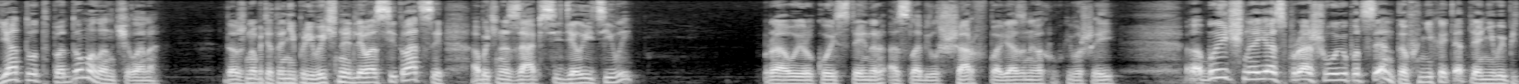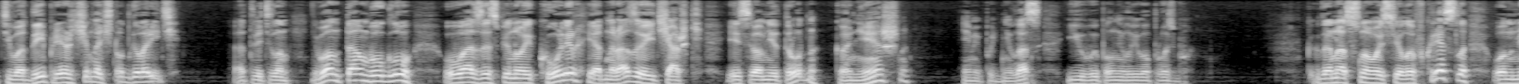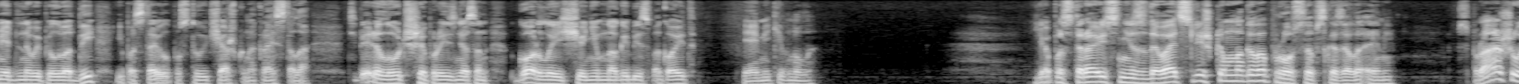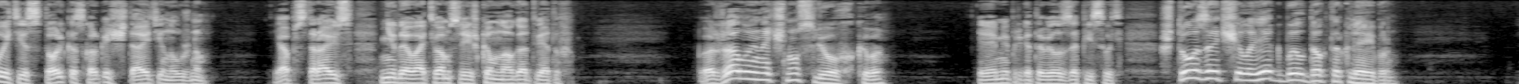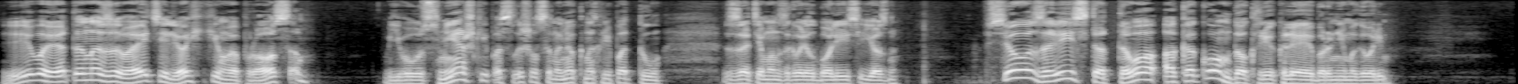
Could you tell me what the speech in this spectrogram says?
«Я тут подумала, — начала она, — должно быть, это непривычная для вас ситуация. Обычно записи делаете и вы». Правой рукой Стейнер ослабил шарф, повязанный вокруг его шеи. «Обычно я спрашиваю пациентов, не хотят ли они выпить воды, прежде чем начнут говорить». — ответил он. — Вон там в углу у вас за спиной кулер и одноразовые чашки. Если вам не трудно? — Конечно. Эми поднялась и выполнила его просьбу. Когда она снова села в кресло, он медленно выпил воды и поставил пустую чашку на край стола. — Теперь лучше, — произнес он, — горло еще немного беспокоит. Эми кивнула. — Я постараюсь не задавать слишком много вопросов, — сказала Эми. — Спрашивайте столько, сколько считаете нужным. Я постараюсь не давать вам слишком много ответов. — Пожалуй, начну с легкого. Эми приготовилась записывать. Что за человек был доктор Клейборн? — И вы это называете легким вопросом? В его усмешке послышался намек на хрипоту. Затем он заговорил более серьезно. — Все зависит от того, о каком докторе Клейборне мы говорим.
